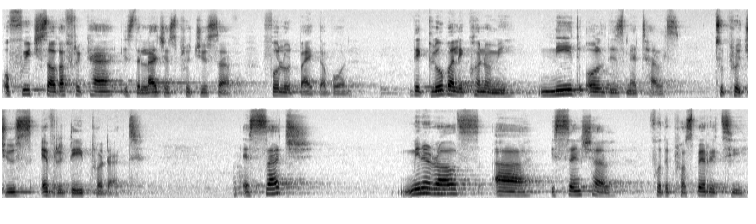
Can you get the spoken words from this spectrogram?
of which South Africa is the largest producer, followed by Gabon. The global economy need all these metals to produce everyday product. As such, minerals are essential for the prosperity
